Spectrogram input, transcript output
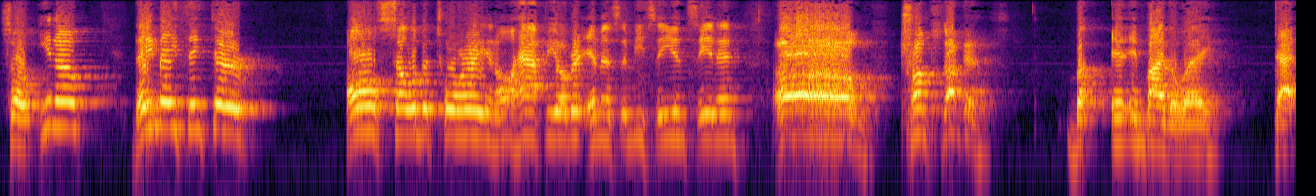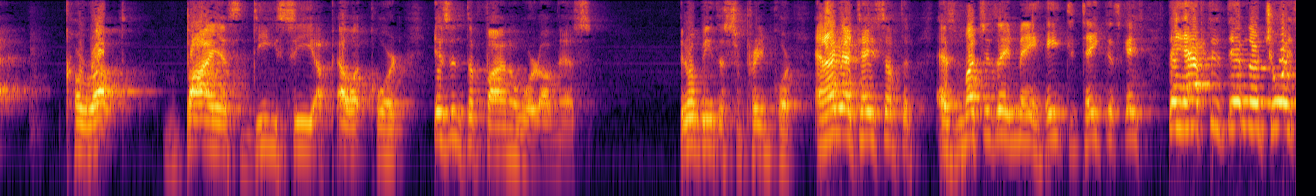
So, you know, they may think they're all celebratory and all happy over MSNBC and CNN. Oh, Trump's not going to. But, and, and by the way, that corrupt, biased DC appellate court isn't the final word on this. It'll be the Supreme Court. And I got to tell you something. As much as they may hate to take this case, they have to. They have no choice.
